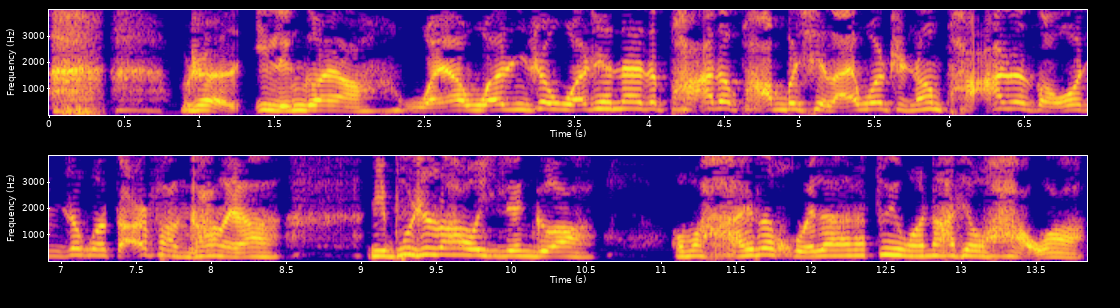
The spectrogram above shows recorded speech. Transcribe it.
不是依林哥呀，我呀，我你说我现在这爬都爬不起来，我只能爬着走，你说我咋反抗呀？你不知道依林哥，我们孩子回来，他对我那叫好啊，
